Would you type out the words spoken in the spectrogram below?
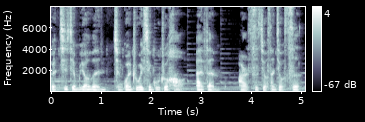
本期节目原文，请关注微信公众号 FM 二四九三九四。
